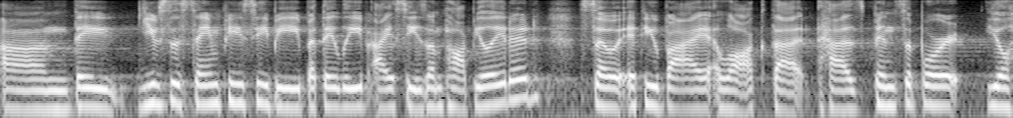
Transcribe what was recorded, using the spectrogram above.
Um, they use the same PCB, but they leave ICs unpopulated. So if you buy a lock that has pin support, you'll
